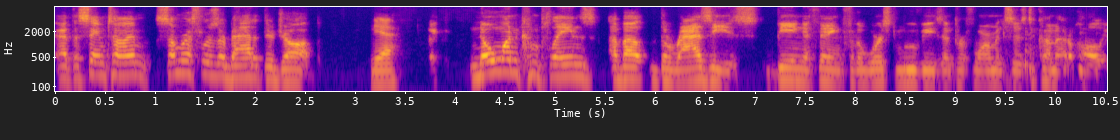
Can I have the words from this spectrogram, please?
at the same time some wrestlers are bad at their job Yeah. No one complains about the Razzies being a thing for the worst movies and performances to come out of Hollywood.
